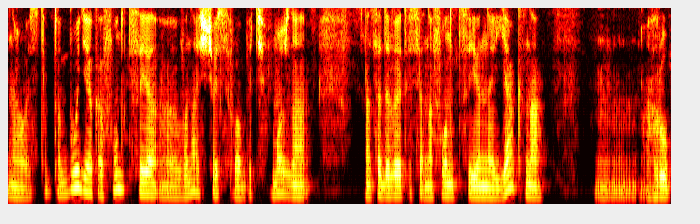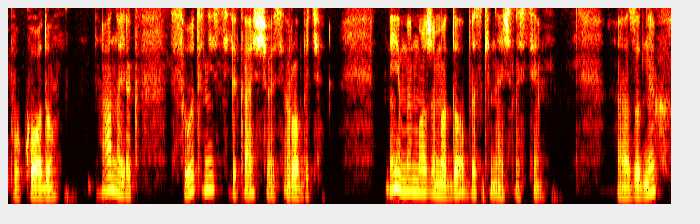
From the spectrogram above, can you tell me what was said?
Ось, тобто будь-яка функція, е, вона щось робить. Можна на це дивитися на функцію не як на групу коду, а на як сутність, яка щось робить. І ми можемо до безкінечності е, з одних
